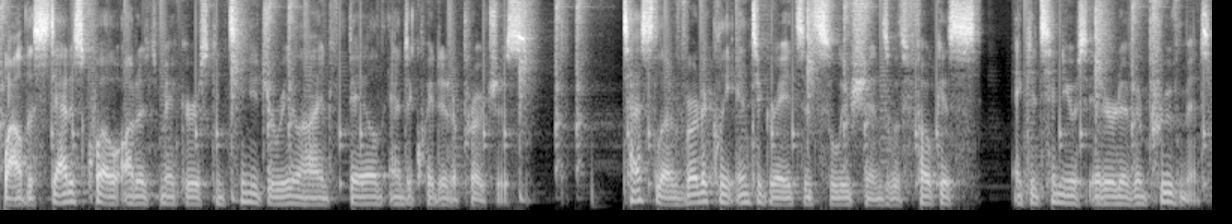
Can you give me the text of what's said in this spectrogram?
while the status quo automakers continue to rely on failed antiquated approaches. Tesla vertically integrates its solutions with focus and continuous iterative improvement.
